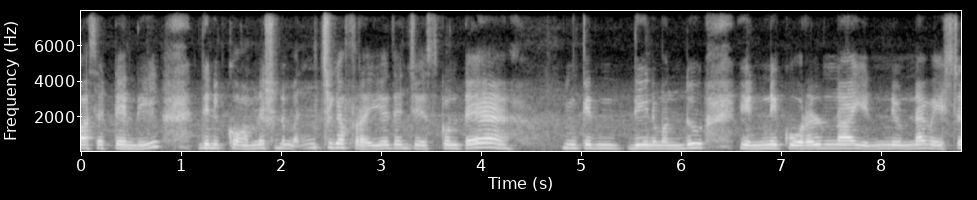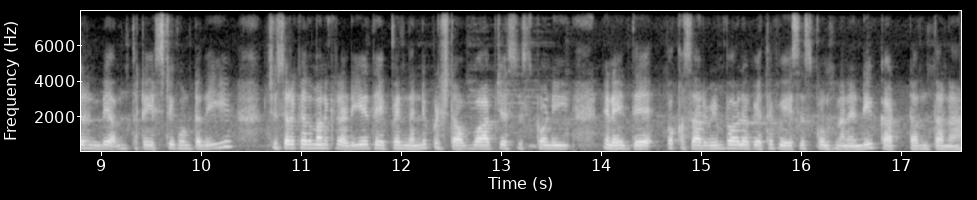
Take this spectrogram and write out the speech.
బాగా సెట్ అయింది. దీనికి కాంబినేషన్ మంచిగా ఫ్రై అయితే చేసుకుంటే ఇంక దీని ముందు ఎన్ని కూరలు ఉన్నా ఎన్ని ఉన్నా వేస్ట్ అండి. అంత టేస్టీగా ఉంటుంది. చూసారు కదా మనకి రెడీ అయితే అయిపోయిందండి. ఇప్పుడు స్టవ్ ఆఫ్ చేసేసుకొని నేనైతే ఒక సర్వింగ్ పావులోకి అయితే వేసేసుకుంటున్నానండి. కట్ అంతనా?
